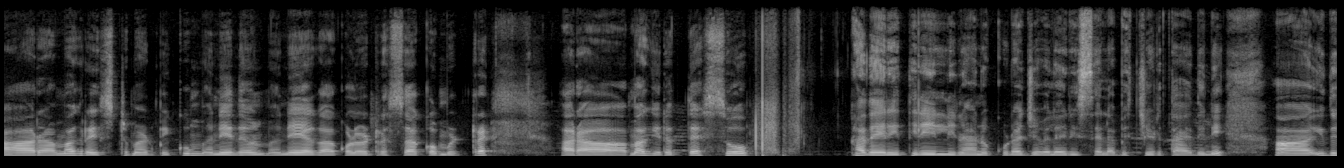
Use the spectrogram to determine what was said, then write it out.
ಆರಾಮಾಗಿ ರೆಸ್ಟ್ ಮಾಡಬೇಕು. ಮನೆಯದ ಮನೆಯಾಗ ಹಾಕೊಳ್ಳೋ ಡ್ರೆಸ್ ಹಾಕೊಂಡ್ಬಿಟ್ರೆ ಆರಾಮಾಗಿರುತ್ತೆ. ಸೊ ಅದೇ ರೀತಿಲಿ ಇಲ್ಲಿ ನಾನು ಕೂಡ ಜ್ಯುವೆಲರೀಸ್ ಎಲ್ಲ ಬಿಚ್ಚಿಡ್ತಾ ಇದ್ದೀನಿ. ಇದು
